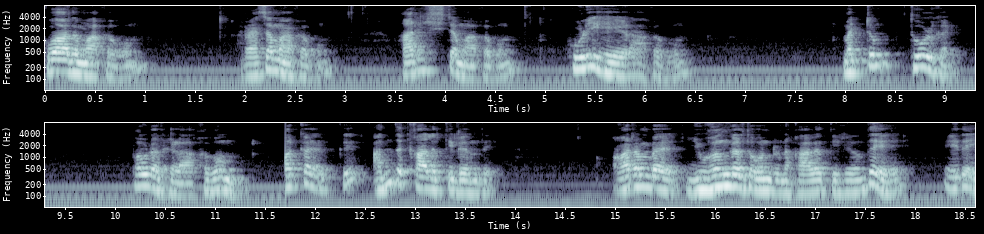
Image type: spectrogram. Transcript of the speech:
குவாதமாகவும் ரசமாகவும் அரிஷ்டமாகவும் குளிகைகளாகவும் மற்றும் தூள்கள் பவுடர்களாகவும் மக்களுக்கு அந்த காலத்திலிருந்து ஆரம்ப யுகங்கள் தோன்றின காலத்திலிருந்து இதை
